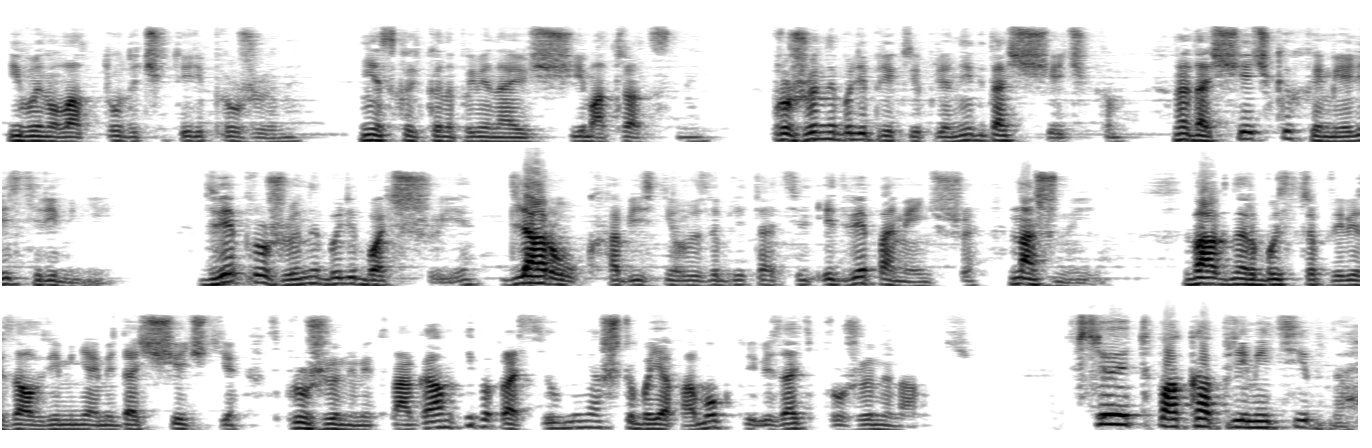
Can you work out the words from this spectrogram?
и вынул оттуда четыре пружины, несколько напоминающие матрацные. Пружины были прикреплены к дощечкам. На дощечках имелись ремни. Две пружины были большие, для рук, объяснил изобретатель, и две поменьше, ножные. Вагнер быстро привязал ремнями дощечки с пружинами к ногам и попросил меня, чтобы я помог привязать пружины на руки. Все это пока примитивно,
